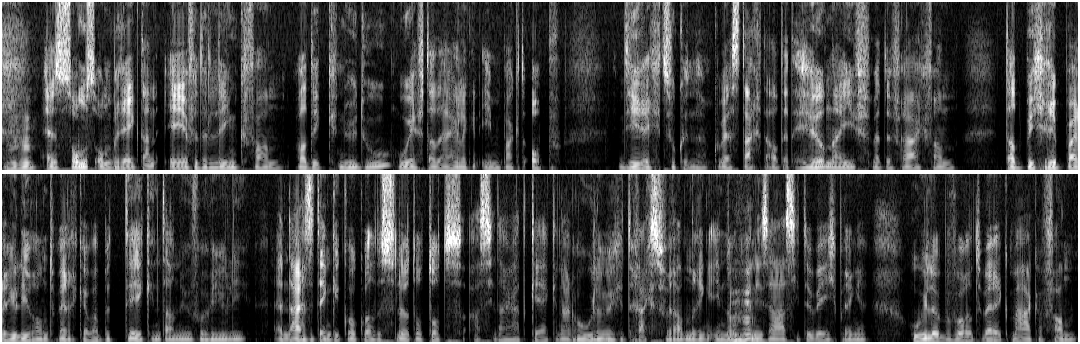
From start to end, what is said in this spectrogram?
Mhm. En soms ontbreekt dan even de link van wat ik nu doe, hoe heeft dat eigenlijk een impact op die rechtzoekende. Wij starten altijd heel naïef met de vraag van dat begrip waar jullie rond werken, wat betekent dat nu voor jullie? En daar zit denk ik ook wel de sleutel tot, als je dan gaat kijken naar hoe willen we gedragsverandering in de Mhm. organisatie teweeg brengen, hoe willen we bijvoorbeeld werk maken van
